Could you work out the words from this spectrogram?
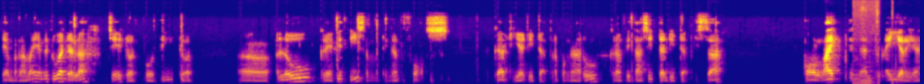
Yang pertama, yang kedua adalah c.body. Uh, allow gravity sama dengan false agar dia tidak terpengaruh gravitasi dan tidak bisa collide dengan player ya.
